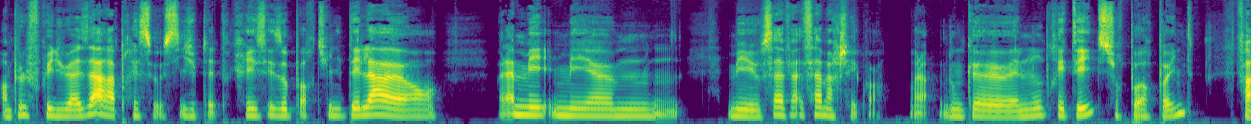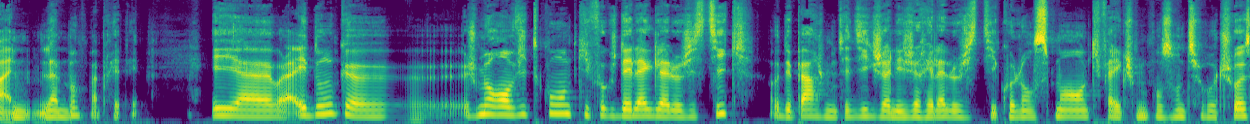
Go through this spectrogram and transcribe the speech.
un peu le fruit du hasard. Après, c'est aussi, j'ai peut-être créé ces opportunités-là. Euh, euh, mais ça, ça a marché, quoi. Donc, elles m'ont prêté sur PowerPoint. Enfin, la banque m'a prêté. Et. Et donc, je me rends vite compte qu'il faut que je délègue la logistique. Au départ, je m'étais dit que j'allais gérer la logistique au lancement, qu'il fallait que je me concentre sur autre chose.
